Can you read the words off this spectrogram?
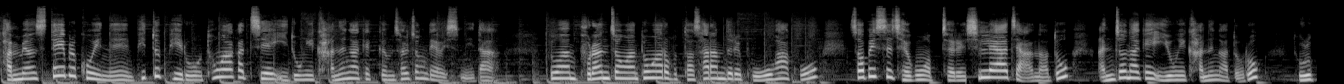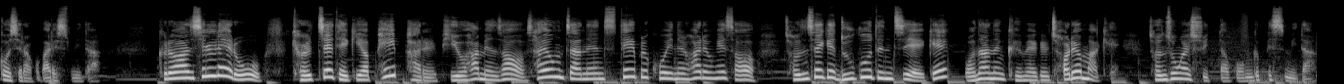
반면 스테이블 코인은 P2P로 통화 가치의 이동이 가능하게끔 설정되어 있습니다. 또한 불안정한 통화로부터 사람들을 보호하고 서비스 제공업체를 신뢰하지 않아도 안전하게 이용이 가능하도록 도울 것이라고 말했습니다. 그러한 신뢰로 결제 대기업 페이팔을 비유하면서 사용자는 스테이블 코인을 활용해서 전 세계 누구든지에게 원하는 금액을 저렴하게 전송할 수 있다고 언급했습니다.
